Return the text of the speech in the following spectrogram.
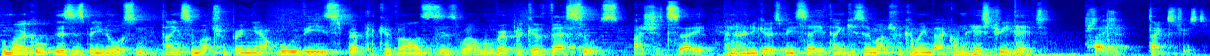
Well, Michael, this has been awesome. Thanks so much for bringing out all these replica vases as well, or replica vessels, I should say. And only goes to me to say thank you so much for coming back on History Hit. Pleasure. Thanks, Tristan.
